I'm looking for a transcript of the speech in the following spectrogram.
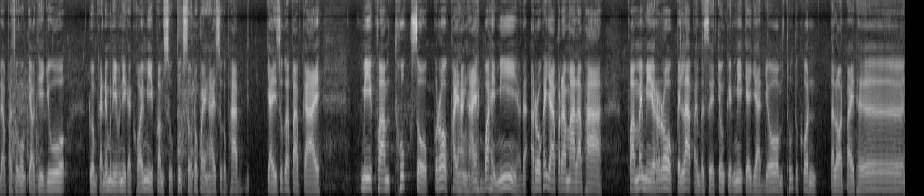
แล้วพระสงฆ์องค์เจ้าที่อยู่รวมกันในมื้อนี้วันนี้ก็ขอให้มีความสุขทุกโศกโรคภัยหายสุขภาพใจสุขภาพกาย มีความทุกโศกโรคภัยห่างหายบ่ให้มีอโรคยาปรมาลาภาความไม่มีโรคเป็นลาภอันประเสริฐจงเกิดมีแก่ญาติโยม ทุกๆคนตลอดไปเถิน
